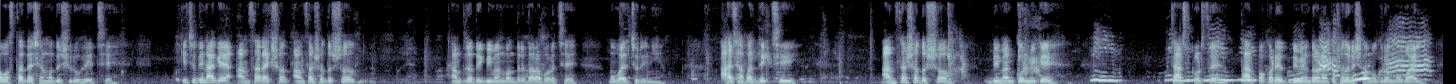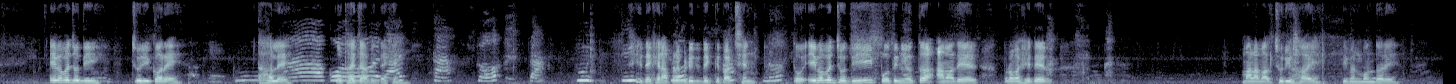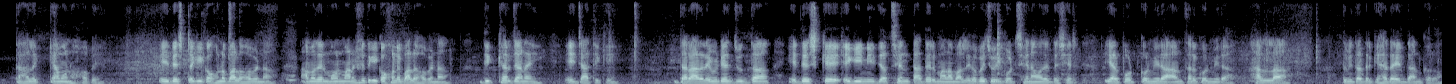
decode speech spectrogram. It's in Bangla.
অবস্থা দেশের মধ্যে শুরু হয়েছে। কিছুদিন আগে আনসার এক আনসার সদস্য আন্তর্জাতিক বিমানবন্দরে ধরা পড়েছে মোবাইল চুরি নিয়ে। আজ আবার দেখছি আনসার সদস্য বিমান কর্মীকে চার্জ করছে, তার পকেটে বিভিন্ন ধরনের প্রসাধনী সামগ্রী, মোবাইল। এইভাবে যদি চুরি করে, তাহলে কোথায় যাবে দেখেন এই দেখেন আপনারা ভিডিওতে দেখতে পাচ্ছেন। তো এইভাবে যদি প্রতিনিয়ত আমাদের প্রবাসীদের মালামাল চুরি হয় বিমানবন্দরে তাহলে কেমন হবে? এই দেশটা কি কখনো ভালো হবে না? আমাদের মন মানুষের কি কখনো ভালো হবে না? ধিক্ষার জানাই এই জাতিকে। যারা রেমিটেন্স যোদ্ধা এই দেশকে এগিয়ে নিয়ে যাচ্ছেন তাদের মালামাল এভাবে চুরি করছেন আমাদের দেশের এয়ারপোর্ট কর্মীরা আনসার কর্মীরা হাল্লা তুমি তাদেরকে হেদায়ত দান করো।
